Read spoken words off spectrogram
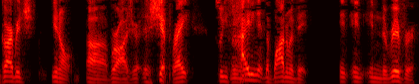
garbage, you know, uh, barrage, a ship, right? So he's Mhm. hiding at the bottom of it in, in, in the river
